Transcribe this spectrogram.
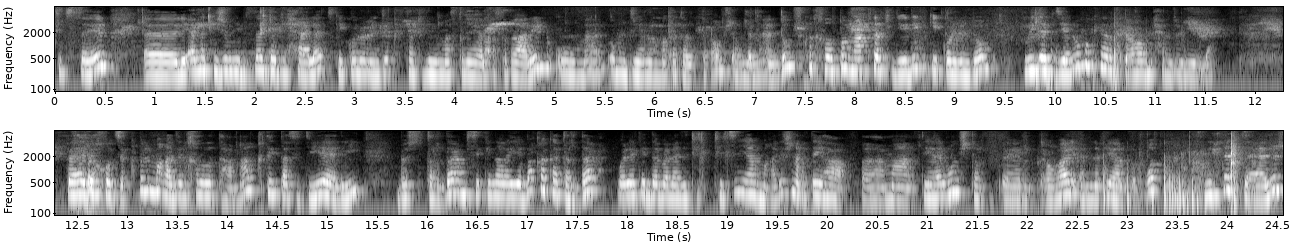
تفصيل آه لأن كيجوني بزاف ديال الحالات كيكونوا عندي قطط اللي هما صغيره صغارين وما الأم ديالهم ما كترضعهمش اولا ما عندهمش كنخلطوا مع قطط ديالي كيكون عندهم وليدات ديالهم وكيرضعوهم الحمد لله. فهذا خوتي قبل ما غادي نخلطها مع القطيطات ديالي باش ترضع مسكينة راهي باقا كترضع ولكن دابا هذه 3 أيام ما غاديش نعطيها آه ما نعطيها لهمش يرضعوها لأن فيها البرغوث خصني حتى تعالج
